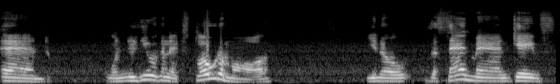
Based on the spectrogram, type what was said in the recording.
And when they were going to explode them all, you know, the Sandman gave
